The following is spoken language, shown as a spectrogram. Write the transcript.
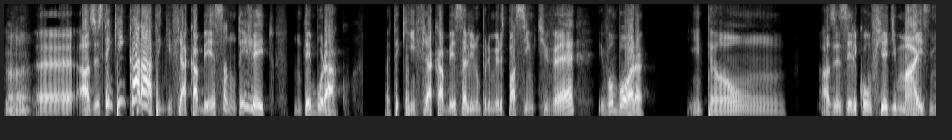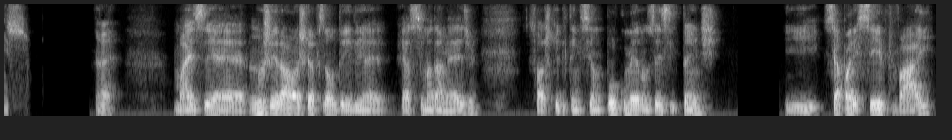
Uhum. É, às vezes tem que encarar, tem que enfiar a cabeça, não tem jeito, não tem buraco. Vai ter que enfiar a cabeça ali no primeiro espacinho que tiver e vambora. Então, às vezes ele confia demais nisso. É. Mas, é, no geral, acho que a visão dele é, é acima da média. Só acho que ele tem que ser um pouco menos hesitante. E se aparecer, vai.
